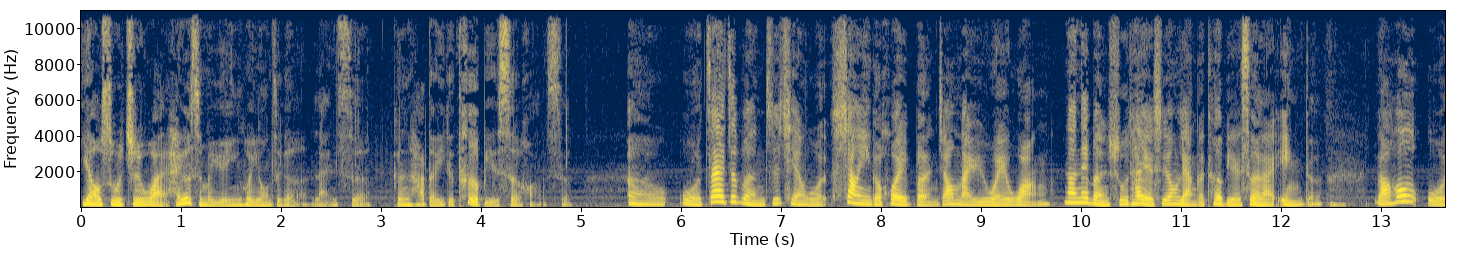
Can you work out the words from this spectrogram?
要素之外，还有什么原因会用这个蓝色跟它的一个特别色黄色？呃，我在这本之前，我上一个绘本叫《买鱼为王》，那那本书它也是用两个特别色来印的。嗯然后我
